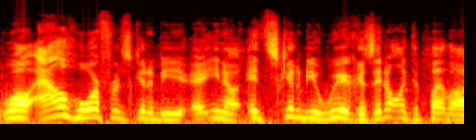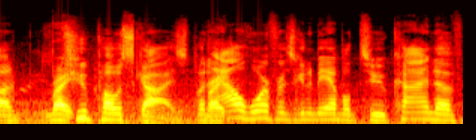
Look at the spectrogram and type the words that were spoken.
Well, Al Horford's going to be, uh, you know, it's going to be weird because they don't like to play a lot of Right. two post guys. But Right. Al Horford's going to be able to kind of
